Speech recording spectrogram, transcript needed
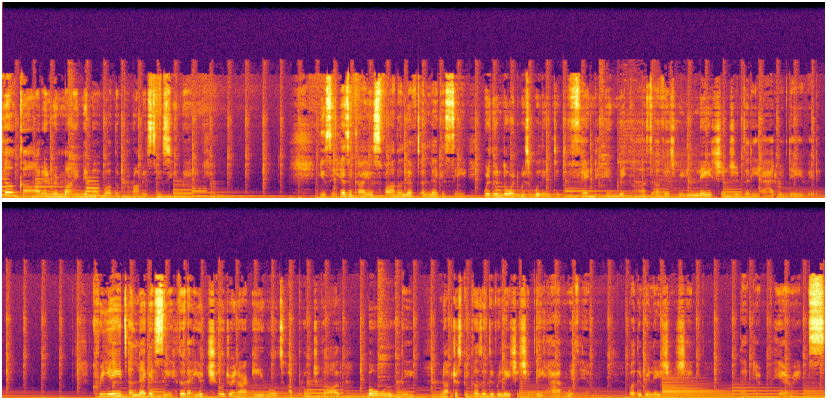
Tell God and remind Him about the promises He made you. You see, Hezekiah's father left a legacy where the Lord was willing to defend him because of his relationship that he had with David. Create a legacy so that your children are able to approach God boldly, not just because of the relationship they have with Him, but the relationship that their parents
